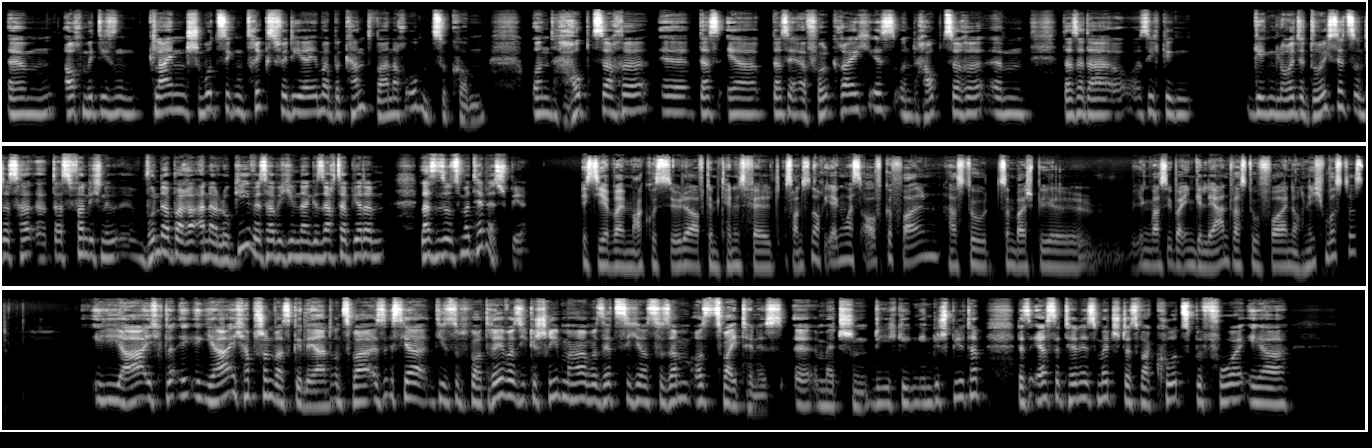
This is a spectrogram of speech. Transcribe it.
ähm, auch mit diesen kleinen schmutzigen Tricks, für die er immer bekannt war, nach oben zu kommen. Und Hauptsache, äh, dass er, dass er erfolgreich ist und Hauptsache, ähm, dass er da sich gegen gegen Leute durchsetzt und das das fand ich eine wunderbare Analogie, weshalb ich ihm dann gesagt habe, ja, dann lassen Sie uns mal Tennis spielen. Ist dir bei Markus Söder auf dem Tennisfeld sonst noch irgendwas aufgefallen? Hast du zum Beispiel irgendwas über ihn gelernt, was du vorher noch nicht wusstest? Ja, ich, ja, ich habe schon was gelernt. Und zwar, es ist ja, dieses Porträt, was ich geschrieben habe, setzt sich ja zusammen aus zwei Tennis-Matchen, äh, die ich gegen ihn gespielt habe. Das erste Tennismatch, das war kurz bevor er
